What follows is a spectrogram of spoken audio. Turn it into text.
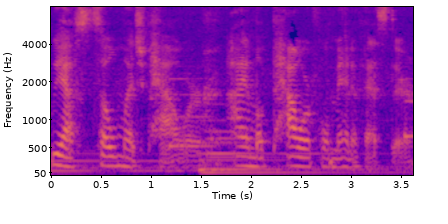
We have so much power. I am a powerful manifester.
